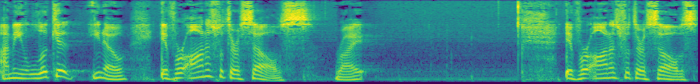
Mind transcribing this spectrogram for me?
I mean, look at you know, if we're honest with ourselves, right? If we're honest with ourselves,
